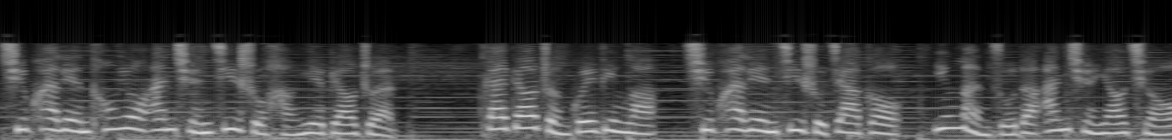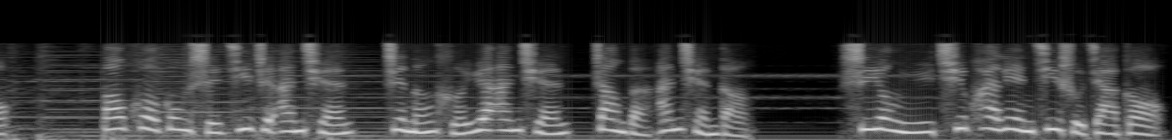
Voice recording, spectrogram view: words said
区块链通用安全技术行业标准。该标准规定了区块链技术架构应满足的安全要求。包括共识机制安全、智能合约安全、账本安全等，适用于区块链技术架构。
